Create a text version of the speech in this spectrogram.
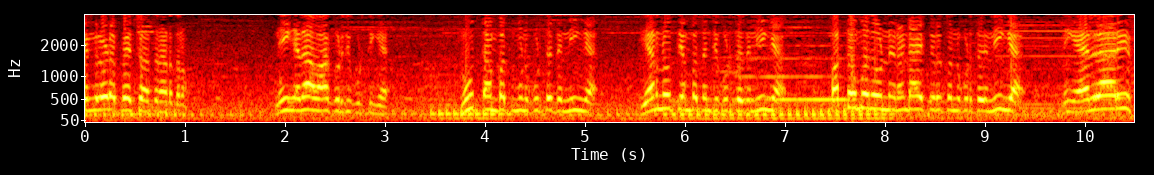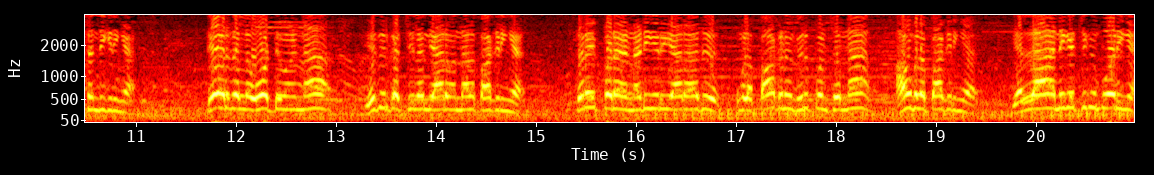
எங்களோட பேச்சுவார்த்தை நடத்தணும். நீங்க தான் வாக்குறுதி கொடுத்தீங்க. நூத்தி ஐம்பத்தி மூணு கொடுத்தது நீங்க. இருநூத்தி எண்பத்தஞ்சு கொடுத்தது நீங்க. பத்தொன்பது ஒன்னு ரெண்டாயிரத்தி இருபத்தி ஒன்னு கொடுத்தது நீங்க. நீங்க எல்லாரையும் சந்திக்கிறீங்க. தேர்தலில் ஓட்டு வேணா எதிர்கட்சியில இருந்து யார் வந்தாலும் பாக்குறீங்க. திரைப்பட நடிகர் யாராவது உங்களை பார்க்கணும் விருப்பம் சொன்னா அவங்கள பாக்குறீங்க. எல்லா நிகழ்ச்சிக்கும் போறீங்க.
